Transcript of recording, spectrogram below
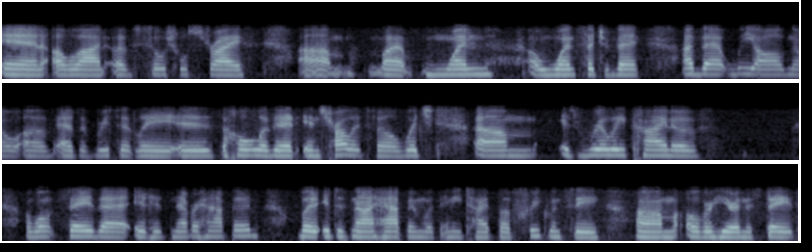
in a lot of social strife um, uh, one uh, one such event uh, that we all know of as of recently is the whole event in Charlottesville, which um, is really kind of I won't say that it has never happened, but it does not happen with any type of frequency um, over here in the states,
